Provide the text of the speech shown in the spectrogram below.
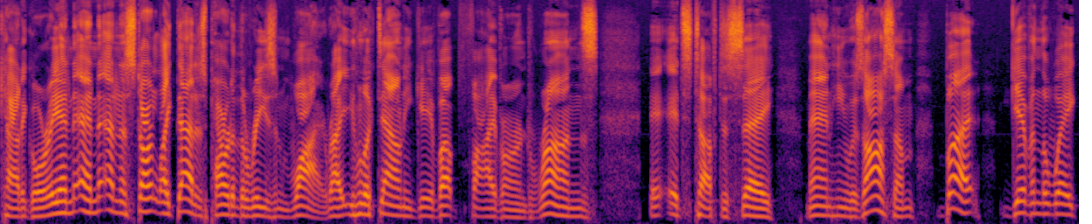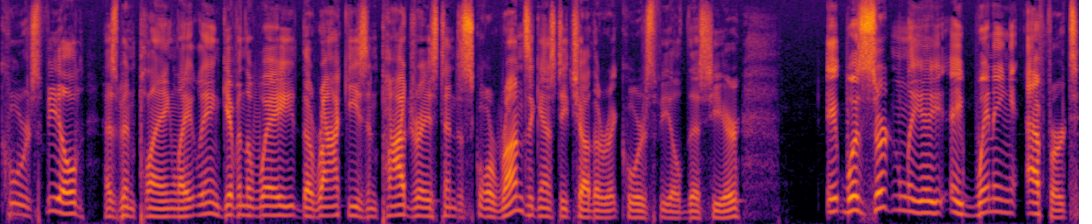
category, and and and a start like that is part of the reason why, right? You look down, he gave up five earned runs. It's tough to say, man, he was awesome, but given the way Coors Field has been playing lately, and given the way the Rockies and Padres tend to score runs against each other at Coors Field this year, it was certainly a, a winning effort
